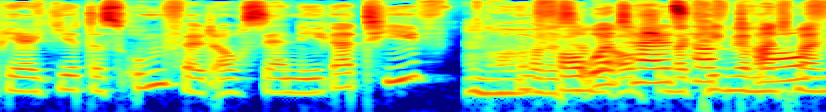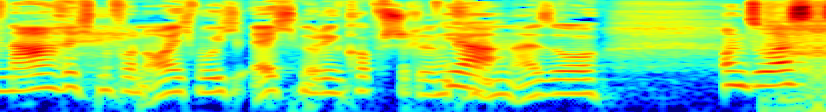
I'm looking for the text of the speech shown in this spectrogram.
reagiert das Umfeld auch sehr negativ oh, und vorurteilshaft Da kriegen wir manchmal Nachrichten von euch, wo ich echt nur den Kopf schütteln ja. kann. Also und sowas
